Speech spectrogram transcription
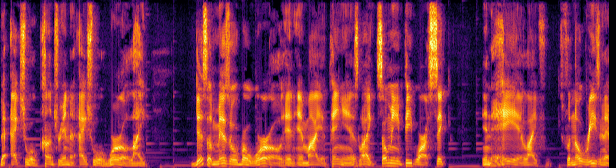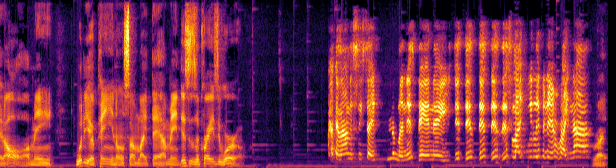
the actual country in the actual world. Like this a miserable world in in my opinion. It's like so many people are sick in the head, like for no reason at all. I mean, what are your opinion on something like that? I mean, this is a crazy world. I can honestly say, in this day and age, this this this this this life we living in right now, right?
